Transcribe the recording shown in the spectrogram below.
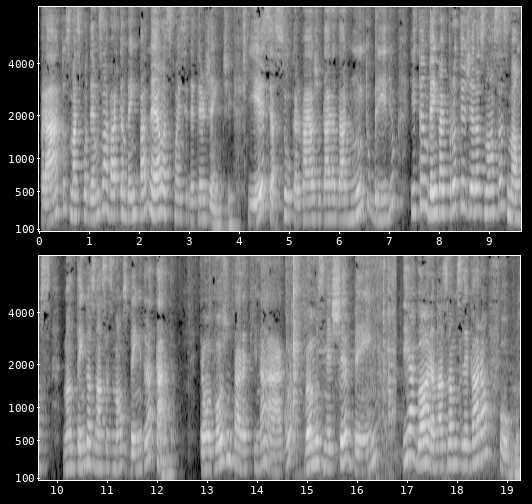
pratos, mas podemos lavar também panelas com esse detergente. E esse açúcar vai ajudar a dar muito brilho e também vai proteger as nossas mãos, mantendo as nossas mãos bem hidratadas. Então, eu vou juntar aqui na água, vamos mexer bem e agora nós vamos levar ao fogo.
